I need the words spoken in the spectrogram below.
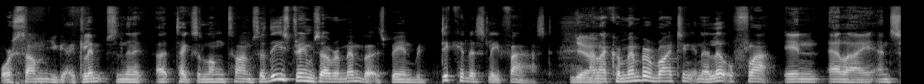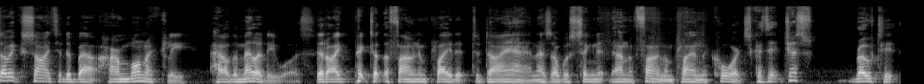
or some you get a glimpse and then it uh, takes a long time. So these dreams I remember as being ridiculously fast. Yeah. And I can remember writing in a little flat in LA and so excited about harmonically how the melody was that I picked up the phone and played it to Diane as I was singing it down the phone and playing the chords because it just wrote it.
